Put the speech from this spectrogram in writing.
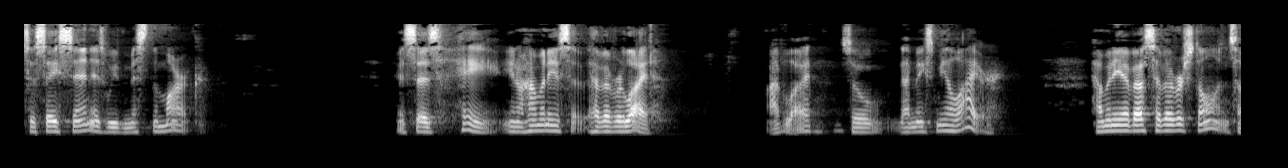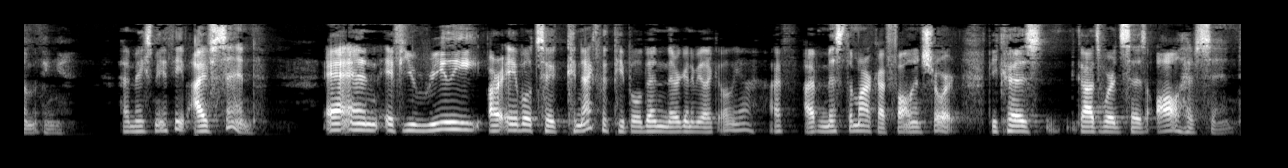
to say sin is we've missed the mark. It says, hey, you know, how many have ever lied? I've lied, so that makes me a liar. How many of us have ever stolen something? That makes me a thief. I've sinned. And if you really are able to connect with people, then they're going to be like, oh, yeah, I've, I've missed the mark. I've fallen short. Because God's word says all have sinned.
